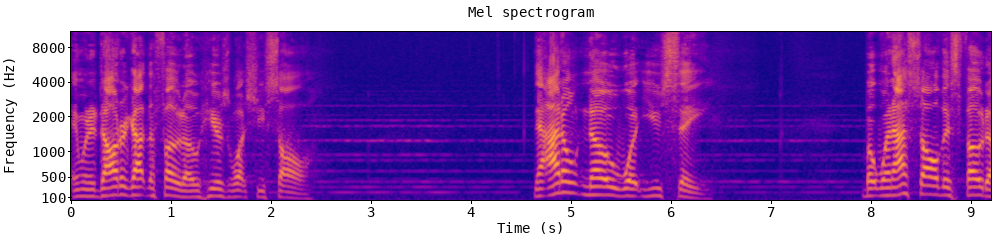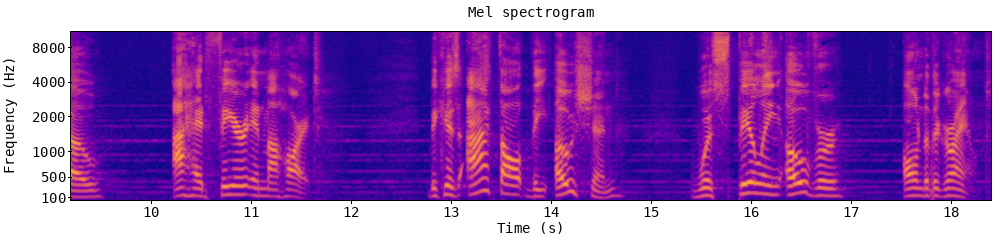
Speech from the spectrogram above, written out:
And when her daughter got the photo, here's what she saw. Now, I don't know what you see, but when I saw this photo, I had fear in my heart because I thought the ocean was spilling over onto the ground.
